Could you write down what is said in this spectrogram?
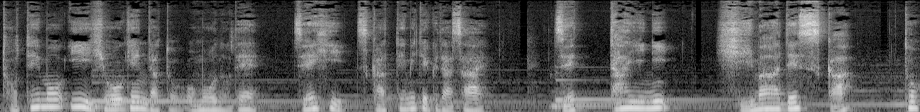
とてもいい表現だと思うのでぜひ使ってみてください。絶対に暇ですか？と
